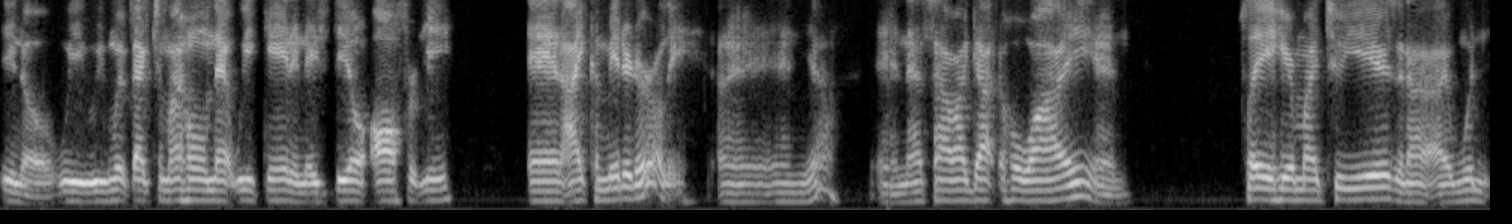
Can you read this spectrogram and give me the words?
you know, we we went back to my home that weekend, and they still offered me, and I committed early, and yeah, and that's how I got to Hawaii and played here my two years, and I, I wouldn't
